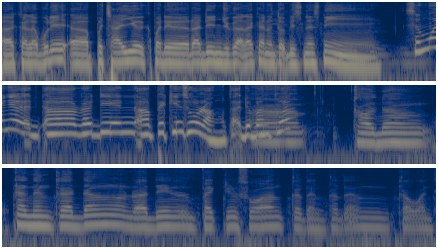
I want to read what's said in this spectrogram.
uh, kalau boleh uh, percaya kepada Radin jugalah kan untuk bisnes ni. Semuanya uh, Radin uh, packing seorang, tak ada bantuan? Uh, kadang kadang-kadang Radin packing seorang kadang-kadang kawan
